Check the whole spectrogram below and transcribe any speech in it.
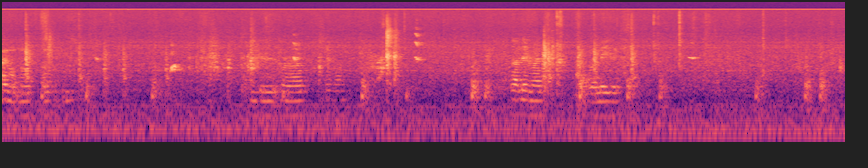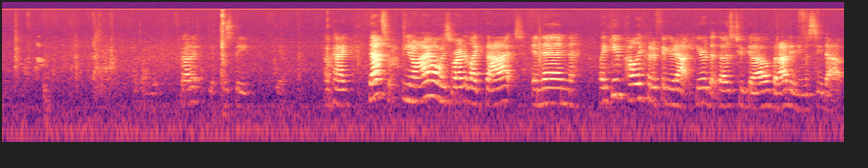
I don't know. both of these. You did it for, uh, second one. Oh, never mind. Oh, amazing. Got it. Got it? Just be. Okay, that's, you know, I always write it like that and then, like you probably could have figured out here that those two go, but I didn't even see that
